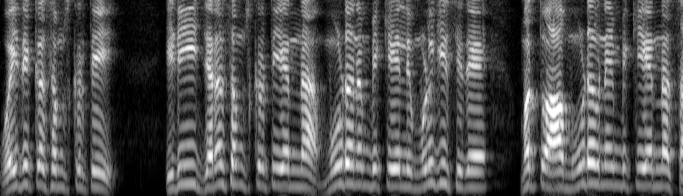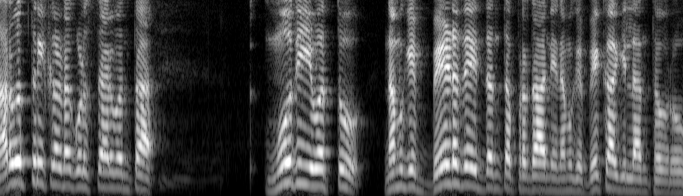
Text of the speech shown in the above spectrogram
ವೈದಿಕ ಸಂಸ್ಕೃತಿ ಇಡೀ ಜನಸಂಸ್ಕೃತಿಯನ್ನು ಮೂಢನಂಬಿಕೆಯಲ್ಲಿ ಮುಳುಗಿಸಿದೆ ಮತ್ತು ಆ ಮೂಢನಂಬಿಕೆಯನ್ನು ಸಾರ್ವತ್ರೀಕರಣಗೊಳಿಸ್ತಾ ಇರುವಂಥ ಮೋದಿ ಇವತ್ತು ನಮಗೆ ಬೇಡದೇ ಇದ್ದಂಥ ಪ್ರಧಾನಿ ನಮಗೆ ಬೇಕಾಗಿಲ್ಲ ಅಂಥವರು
